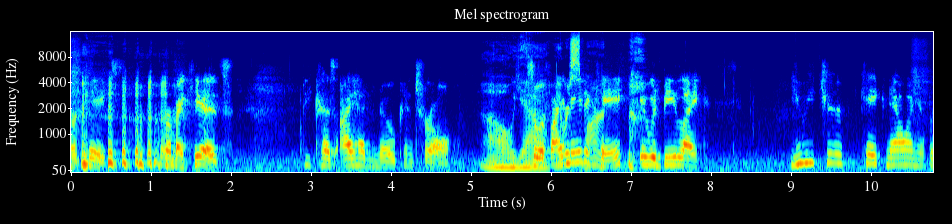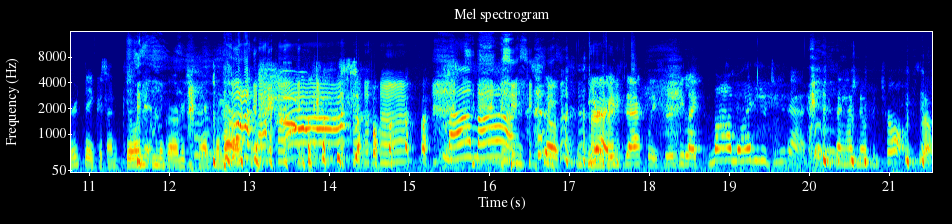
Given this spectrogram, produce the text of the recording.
or cakes for my kids because i had no control Oh yeah. so if They i made smart. a cake it would be like you eat your cake now on your birthday because i'm throwing it in the garbage can tomorrow so, Mama. so yeah Perfect. exactly so it'd be like mom why do you do that because i have no control so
